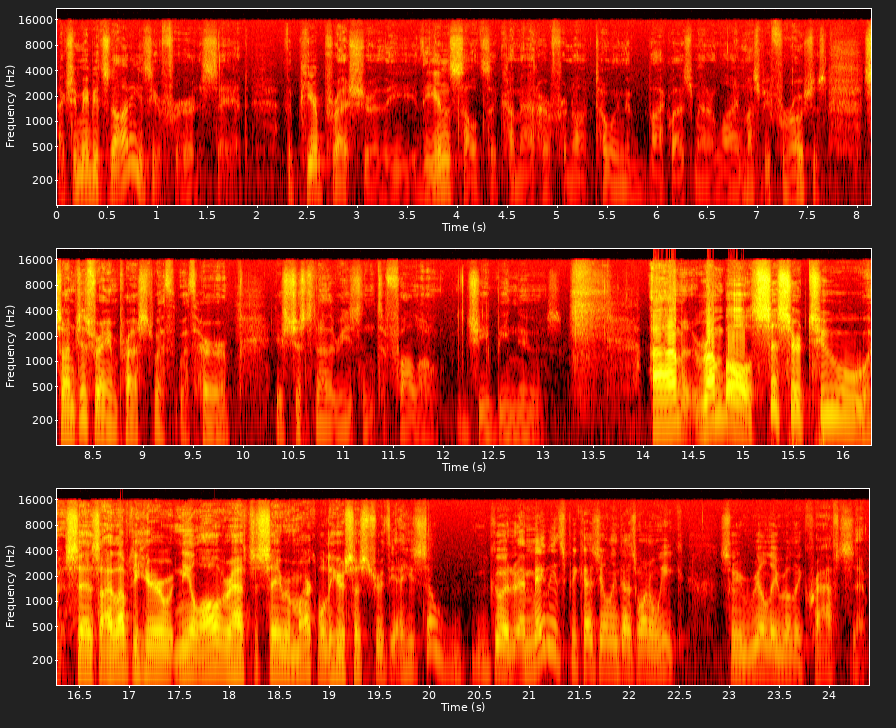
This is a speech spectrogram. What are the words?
actually maybe it's not easier for her to say it. The peer pressure, the, the insults that come at her for not toeing the Black Lives Matter line must be ferocious. So I'm just very impressed with, with her. It's just another reason to follow GB News. Um, Rumble, Sisser2 says, I love to hear what Neil Oliver has to say. Remarkable to hear such truth. Yeah, he's so good. And maybe it's because he only does one a week. So he really, really crafts it.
